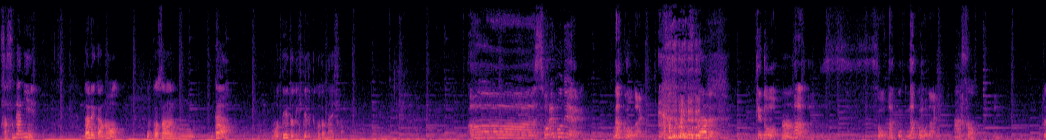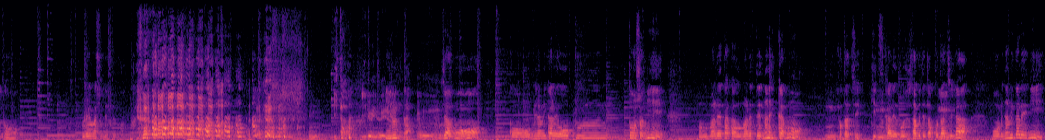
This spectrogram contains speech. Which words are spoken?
さすがに誰かのお子さんがもうデートで来てるってことはないですか？あーそれもねなくもない。ある。けど、うん。まあそうなくなくもないあそう。ちょっと羨ましいんですけど。うん、うん、いた。いるいるいる。いるんだ。うん。じゃあもうこう南カレーオープン当初に生まれたか生まれてないかのうん。子たちキッズカレーを当時食べてた子たちが、もう南カレーに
